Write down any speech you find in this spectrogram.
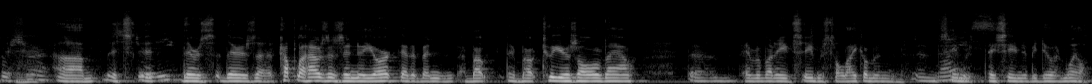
for sure. Um, It's, it- there's, there's a couple of houses in New York that have been about, they're about two years old now. Uh, Everybody seems to like them and, and seem- Nice. they seem to be doing well.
